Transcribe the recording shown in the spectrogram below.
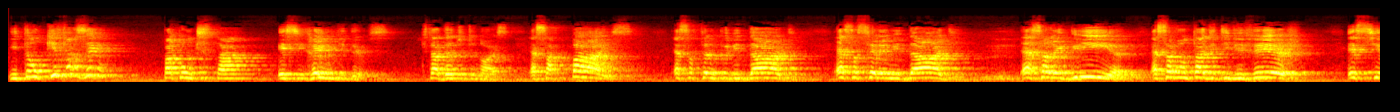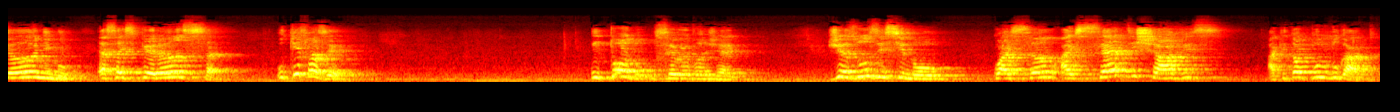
Então, o que fazer para conquistar esse reino de Deus que está dentro de nós? Essa paz, essa tranquilidade, essa serenidade, essa alegria, essa vontade de viver, esse ânimo, essa esperança. O que fazer? Em todo o seu evangelho, Jesus ensinou quais são as sete chaves. Aqui está o pulo do gato.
